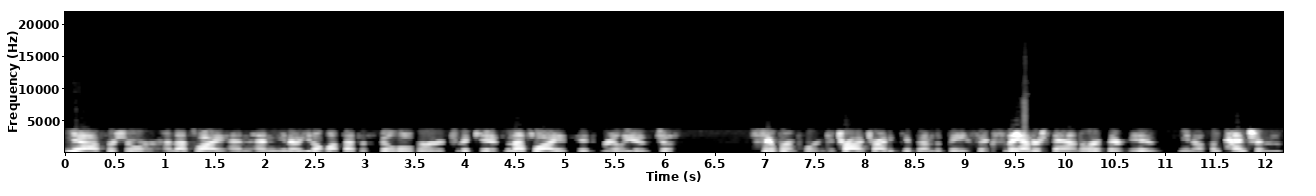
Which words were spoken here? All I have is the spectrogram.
Yeah, for sure, and that's why, and and you know, you don't want that to spill over to the kids, and that's why it, it really is just super important to try try to give them the basics so they understand, or if there is, you know, some tensions,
